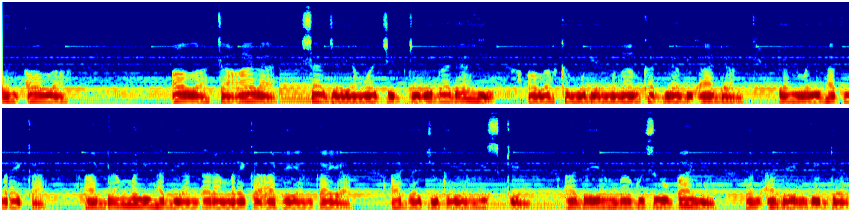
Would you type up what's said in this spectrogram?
dan Allah Allah Ta'ala saja yang wajib diibadahi. Allah kemudian mengangkat Nabi Adam dan melihat mereka. Adam melihat di antara mereka ada yang kaya ada juga yang miskin ada yang bagus rupanya dan ada yang tidak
